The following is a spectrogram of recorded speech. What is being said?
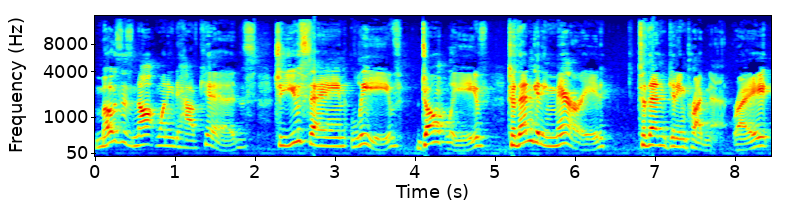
Moses not wanting to have kids, to you saying leave, don't leave, to then getting married, to then getting pregnant, right?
